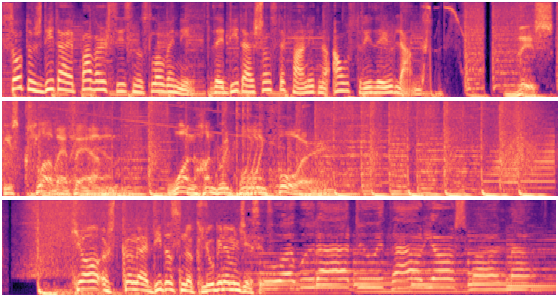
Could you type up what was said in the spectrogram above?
Sot është dita e pavarësisë në Slloveni dhe dita e Shën Stefanit në Austri dhe Irlandë. This is Club FM 100.4. Kjo është kënga e ditës në klubin e mëngjesit. What would I do without your smart mouth?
